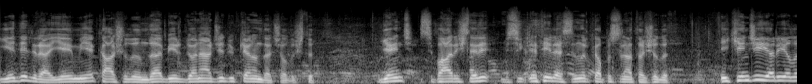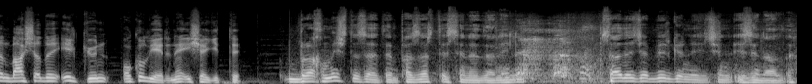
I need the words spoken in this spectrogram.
7 lira yevmiye karşılığında bir dönerci dükkanında çalıştı. Genç siparişleri bisikletiyle sınır kapısına taşıdı. İkinci yarı yılın başladığı ilk gün okul yerine işe gitti. Bırakmıştı zaten pazartesi nedeniyle. Sadece bir gün için izin aldı.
